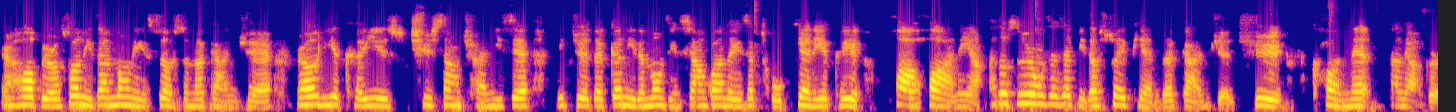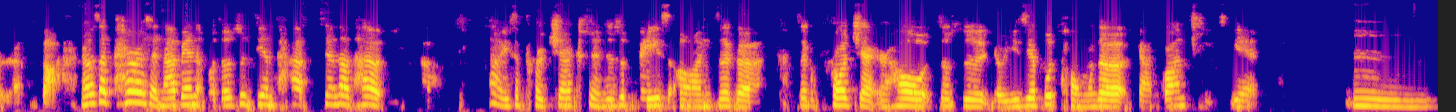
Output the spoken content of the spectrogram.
然后比如说你在梦里是有什么感觉，然后你也可以去上传一些你觉得跟你的梦境相关的一些图片，你也可以画画那样。他都是用这些比较碎片的感觉去 connect 那两个人吧。然后在 Paris 那边，我都是见他见到他有。它有一些 projection，就是 based on 这个这个 project，然后就是有一些不同的感官体验。嗯，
